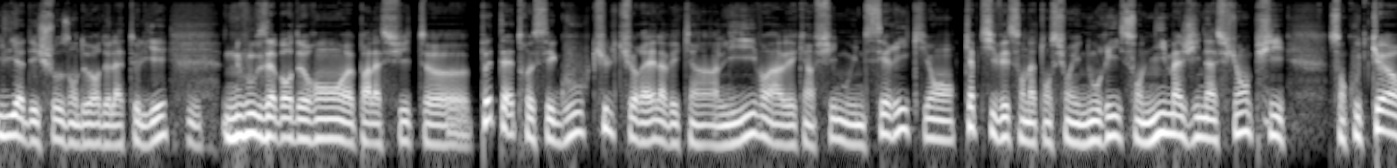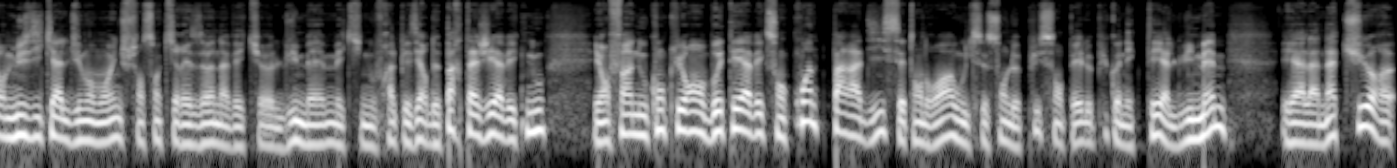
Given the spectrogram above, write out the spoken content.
il y a des choses en dehors de l'atelier. Mm. Nous aborderons euh, par la suite euh, peut-être ses goûts culturels avec un livre, avec un film ou une série qui ont captivé son attention et nourri son imagination, puis son coup de cœur musical du moment, une chanson qui résonne avec euh, lui-même et qui nous fera le plaisir de partager avec nous. Et enfin, nous conclurons en beauté avec son coin de paradis, cet endroit où il se sent le plus en paix, le plus connecté à lui-même et à la nature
